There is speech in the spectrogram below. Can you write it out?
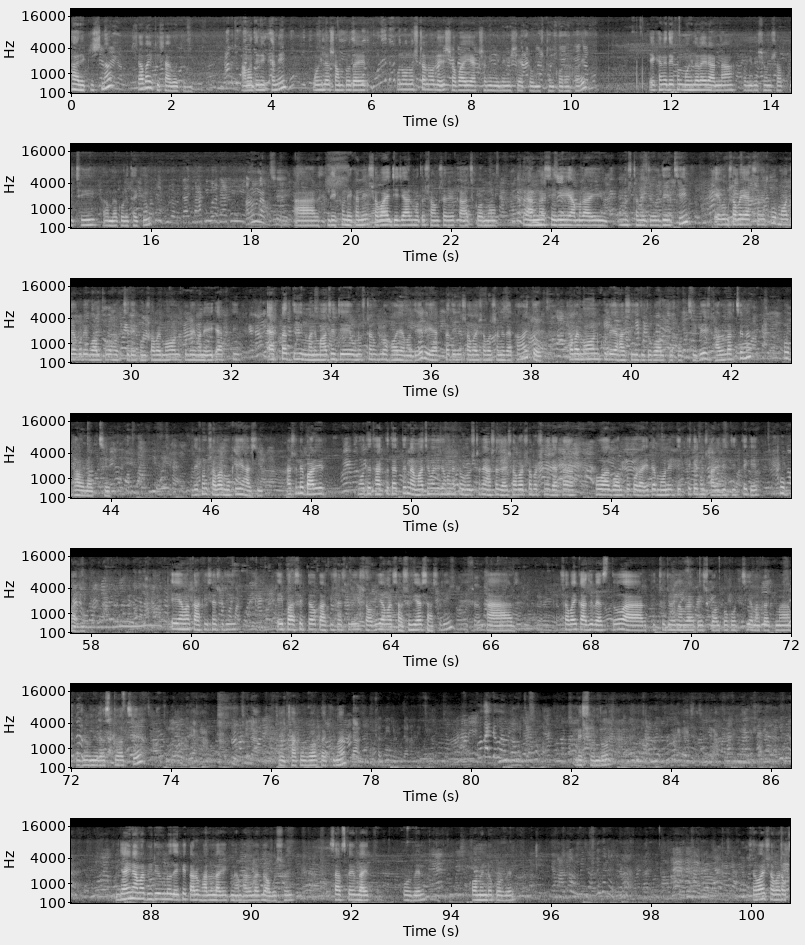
হরে কৃষ্ণ, সবাইকে স্বাগত আমাদের এখানে মহিলা সম্প্রদায়ের কোনো অনুষ্ঠান হলে সবাই একসঙ্গে মিলেমিশে একটা অনুষ্ঠান করা হয়। এখানে দেখুন মহিলারাই রান্না, পরিবেশন সব কিছুই আমরা করে থাকি। আর দেখুন এখানে সবাই যে যার মতো সংসারের কাজকর্ম, রান্না সেরে আমরা এই অনুষ্ঠানে যোগ দিয়েছি। এবং সবাই একসঙ্গে খুব মজা করে গল্প হচ্ছে, দেখুন সবাই মন খুলে মানে এই একটি, একটা দিন মানে মাঝে যে অনুষ্ঠানগুলো হয় আমাদের, এই একটা দিনে সবাই সবার সঙ্গে দেখা হয় তো? সবাই মন খুলে হাসি, দুটো গল্প করছে, বেশ ভালো লাগছে না? খুব ভালো লাগছে। দেখুন সবার মুখেই হাসি। আসলে বাড়ির মধ্যে থাকতে থাকতে না মাঝে মাঝে যখন একটা অনুষ্ঠানে আসা যায়, সবার সবার সঙ্গে দেখা হওয়া, গল্প করা, এটা মনের দিক থেকে এবং শারীরিক দিক থেকে খুব ভালো। এই আমার কাকি শাশুড়ি, এই পাশেরটাও কাকি শাশুড়ি, সবই আমার শাশুড়ি আর শাশুড়ি। আর সবাই কাজে ব্যস্ত, আর কিছু জন আমরা বেশ গল্প করছি, আমার কাকিমা পুজোর নিয়ে ব্যস্ত আছে। এই ঠাকুরঘর কাকিমা বেশ সুন্দর। জানি না আমার ভিডিওগুলো দেখে কারও ভালো লাগে কি না, ভালো লাগলে অবশ্যই সাবস্ক্রাইব লাইক করবেন কমেন্টও করবেন। সবাই সবার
